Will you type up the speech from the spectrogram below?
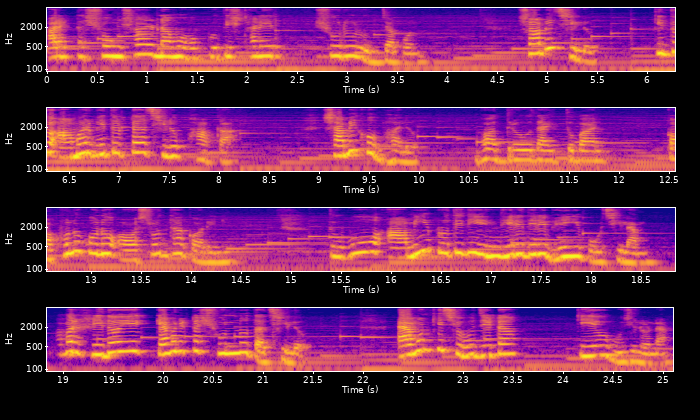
আর একটা সংসার নামক প্রতিষ্ঠানের শুরুর উদযাপন। সবই ছিল কিন্তু আমার ভেতরটা ছিল ফাঁকা। স্বামী খুব ভালো, ভদ্র, দায়িত্ববান, কখনো কোনো অশ্রদ্ধা করেনি। তবুও আমি প্রতিদিন ধীরে ধীরে ভেঙে পড়ছিলাম। আমার হৃদয়ে কেমন একটা শূন্যতা ছিল। এমন কিছু যেটা কেউ বুঝল না।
